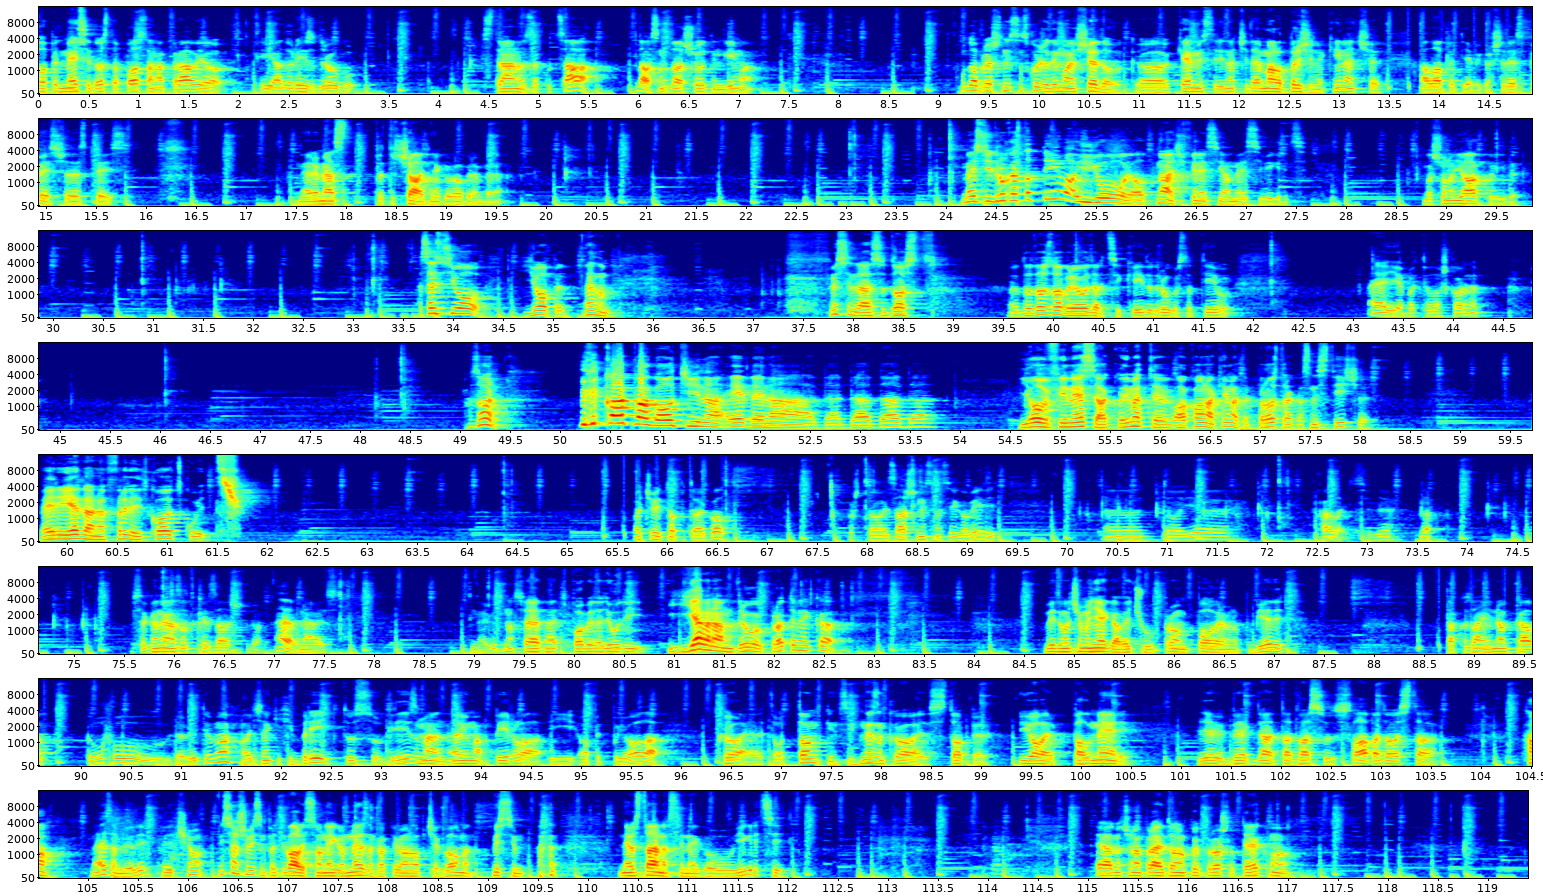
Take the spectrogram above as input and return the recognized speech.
opet Messi je dosta posla napravio i Adorizu drugu stranu zakucava. Dao sam za shooting ima. U dobro još nisam skužio da ima je shadow uh, chemistry, znači da je malo brži nek inače, ali opet jebi ga, 60 pace, 60 pace. Ne vjerujem ja pretrčavat njegove obrambene. Messi druga stativa, joj, ali znači finesse ima Messi u igrici. Baš ono jako ide. Asensio, i opet, ne znam. Mislim da su dost, da dost dobre udarci koji idu drugu stativu. Ej jebate, loš korner. Zar? Kakva golčina Edena, da, da, da, da. I ovi finese, ako imate, ako onak imate prostor, ako se ne stiče. Veri jedan na frlje kocku i Hoću vidjeti opet ovaj gol. Pošto ovaj zašao nisam sigao vidjet. E, to je... Highlights, ili je? Da. Se ga nema zato kaj je zašao, da. A dobro, nema veze. Nebitno, sve, znači pobjeda ljudi. Jeva nam drugog protivnika. Vidimo ćemo njega već u prvom polovremenu pobijediti. Takozvani knockout. Uhu, da vidimo, ovo je neki hibrid, tu su Griezmann, evo ima Pirlo i opet Pujola. Ko je to? Tompkins, ne znam ko je stoper. I ovaj Palmeri. Lijevi bek, da, ta dva su slaba dosta. Ha, ne znam ljudi, vidjet ćemo. Nisam što mislim protiv Alisona igram, ne znam kakav je on uopće golman. Mislim, ne u stvarnosti nego u igrici. Evo odmah ću napraviti ono koji je prošlo tekmo.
